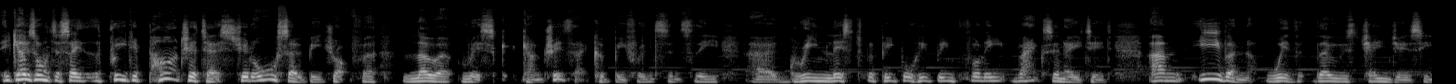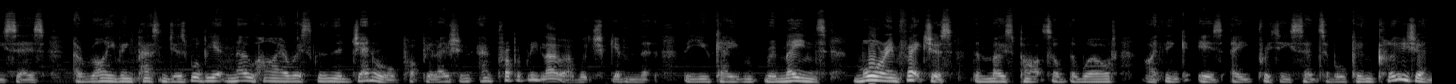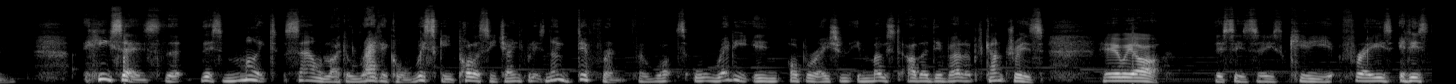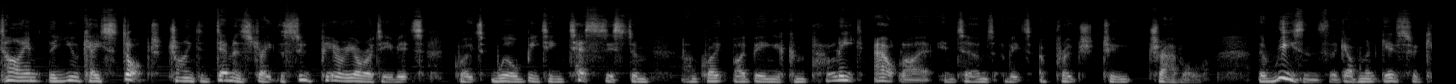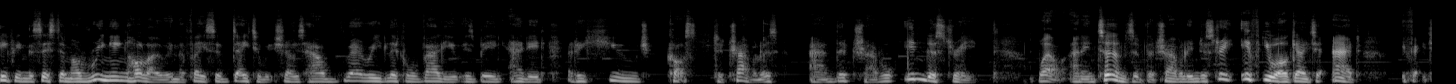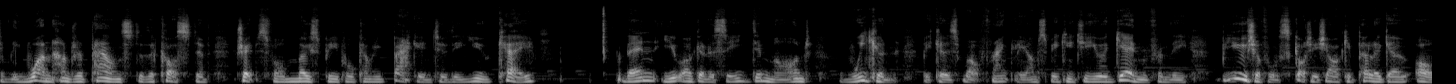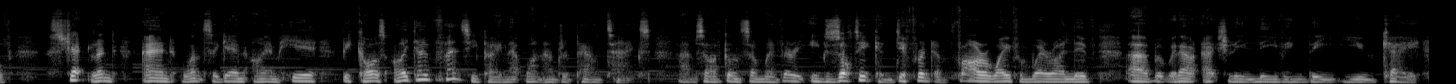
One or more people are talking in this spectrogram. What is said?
He goes on to say that the pre departure test should also be dropped for lower risk countries. That could be, for instance, the uh, green list for people who've been fully vaccinated. Um, even with those changes, he says, arriving passengers will be at no higher risk than the general population and probably lower, which, given that the UK remains more infectious than most parts of the world, I think is a pretty sensible conclusion he says that this might sound like a radical, risky policy change, but it's no different from what's already in operation in most other developed countries. Here we are. This is his key phrase. It is time the UK stopped trying to demonstrate the superiority of its, quote, world beating test system, unquote, by being a complete outlier in terms of its approach to travel. The reasons the government gives for keeping the system are ringing hollow in the face of data which shows how very little value is being added at a huge cost to travellers and the travel industry. Well, and in terms of the travel industry, if you are going to add effectively £100 to the cost of trips for most people coming back into the UK, then you are going to see demand weaken because, well, frankly, I'm speaking to you again from the beautiful Scottish archipelago of Shetland, and once again, I am here because I don't fancy paying that £100 tax. Um, so I've gone somewhere very exotic and different and far away from where I live, uh, but without actually leaving the UK.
